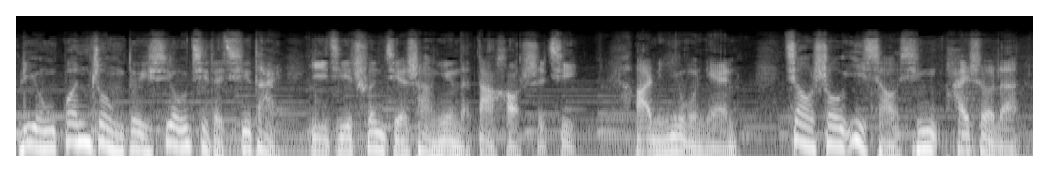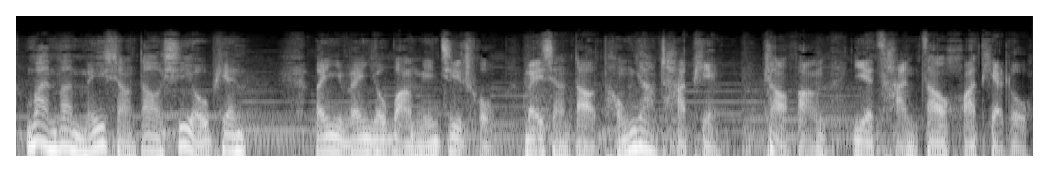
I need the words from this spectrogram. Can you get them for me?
利用观众对《西游记》的期待以及春节上映的大好时机，二零一五年，教授易小星拍摄了《万万没想到西游篇》。本以为有网民基础，没想到同样差评，票房也惨遭滑铁卢。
